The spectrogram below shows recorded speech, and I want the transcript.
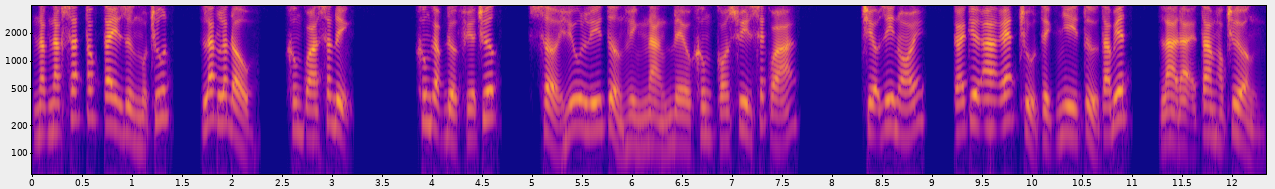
Nặc nặc sắt tóc tay dừng một chút, lắc lắc đầu, không quá xác định. Không gặp được phía trước, sở hữu lý tưởng hình nàng đều không có suy xét quá. Triệu Di nói, cái kia AS chủ tịch nhi tử ta biết, là đại tam học trưởng,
